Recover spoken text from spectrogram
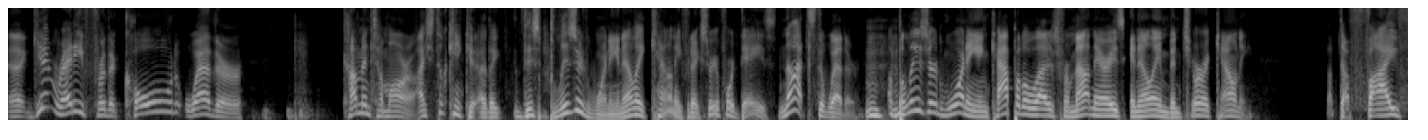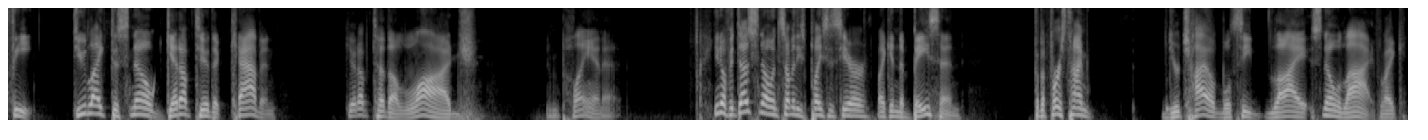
Uh, get ready for the cold weather coming tomorrow. I still can't get uh, like this blizzard warning in LA County for the next three or four days. Nuts the weather. A blizzard warning in capital letters for mountain areas in LA and Ventura County. Up to five feet. Do you like the snow? Get up to the cabin, get up to the lodge, and play in it. You know, if it does snow in some of these places here, like in the basin, for the first time, your child will see live snow live, like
